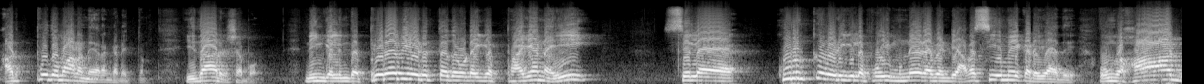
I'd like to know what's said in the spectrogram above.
அற்புதமான நேரம் கிடைக்கும். இதான் ரிஷபம். நீங்கள் இந்த பிறவி எடுத்ததுடைய பயனை சில குறுக்கு வழியில போய் முன்னேற வேண்டிய அவசியமே கிடையாது. உங்க ஹார்ட்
